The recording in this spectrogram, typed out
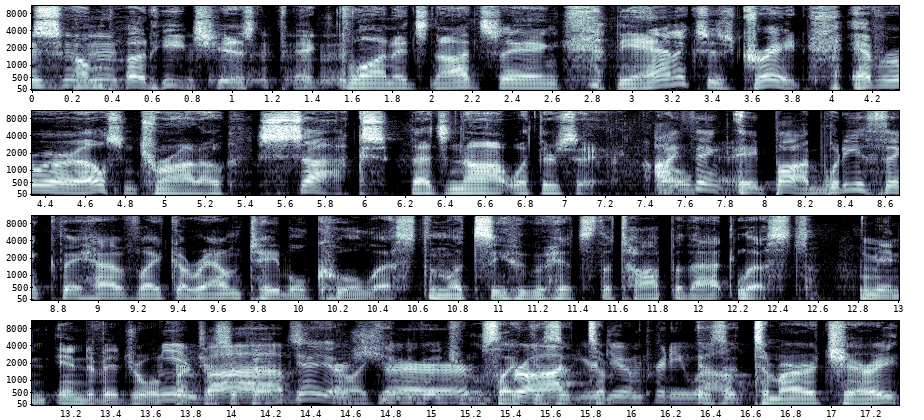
Somebody just picked one. It's not saying the annex is great. Everywhere else in Toronto sucks. That's not what they're saying. I think, hey Bob, what do you think they have like a round table cool list, and let's see who hits the top of that list. I mean, individual Me and participants? Bob. For sure. Rob, you're doing pretty well. Is it Tamara Cherry?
